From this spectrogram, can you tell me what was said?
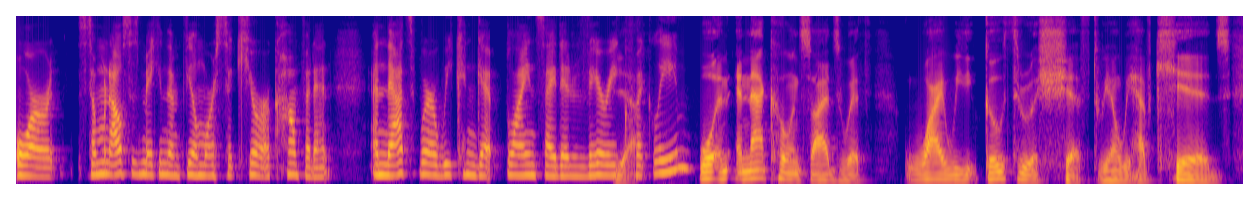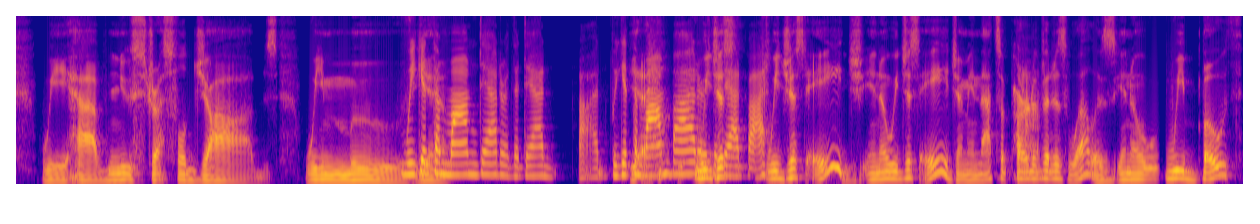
or someone else is making them feel more secure or confident. And that's where we can get blindsided very Yeah. quickly. Well, and, and that coincides with why we go through a shift. We, you know, we have kids, we have new stressful jobs, we move. We get the know. mom dad or the dad bod. We get the Yeah. mom bod or we the just, dad bod. We just age, you know, we just age. I mean, that's a part Yeah. of it as well is, you know, we both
